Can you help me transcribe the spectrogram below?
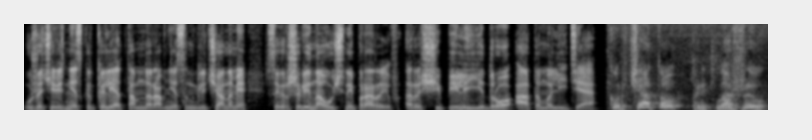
уже через несколько лет там наравне с англичанами совершили научный прорыв, расщепили ядро атома лития. Курчатов предложил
